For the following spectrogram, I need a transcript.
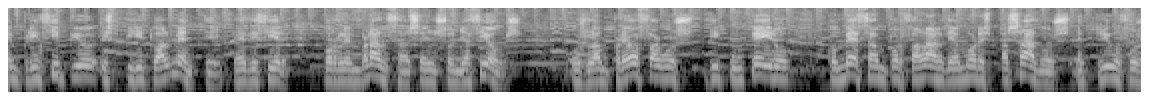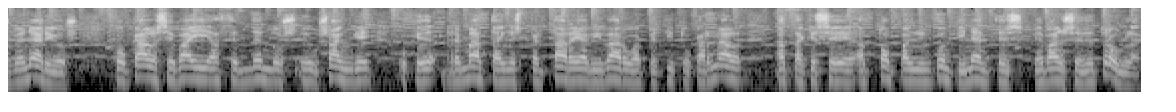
en principio espiritualmente, é dicir, por lembranzas e ensoñacións. Os lampreófagos, di Cunqueiro, comezan por falar de amores pasados e triunfos venéreos, co cal se vai acendendo o sangue, o que remata en espertar e avivar o apetito carnal ata que se atopan incontinentes e vanse de troula.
